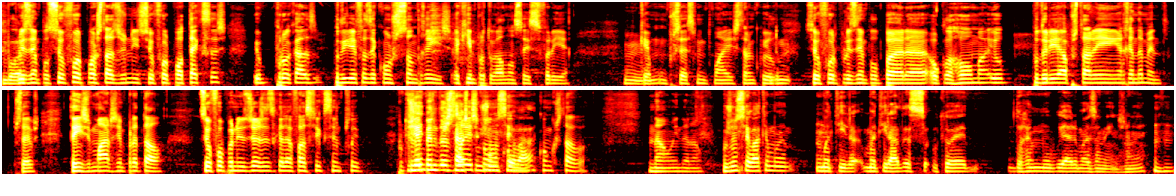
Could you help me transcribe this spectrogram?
Boa. Por exemplo, se eu for para os Estados Unidos, se eu for para o Texas, eu por acaso poderia fazer construção de raiz. Aqui em Portugal não sei se faria, Hum. que é um processo muito mais tranquilo. De- Se eu for, por exemplo, para Oklahoma, eu poderia apostar em arrendamento, percebes? Tens margem para tal. Se eu for para New Jersey, se calhar faço fixo and flip. Porque já depende das leis o com, com, com gostava. Não, ainda não. O João Sei lá tem uma, uma, tira, uma tirada so- que é do ramo imobiliário, mais ou menos, não é? Uhum.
